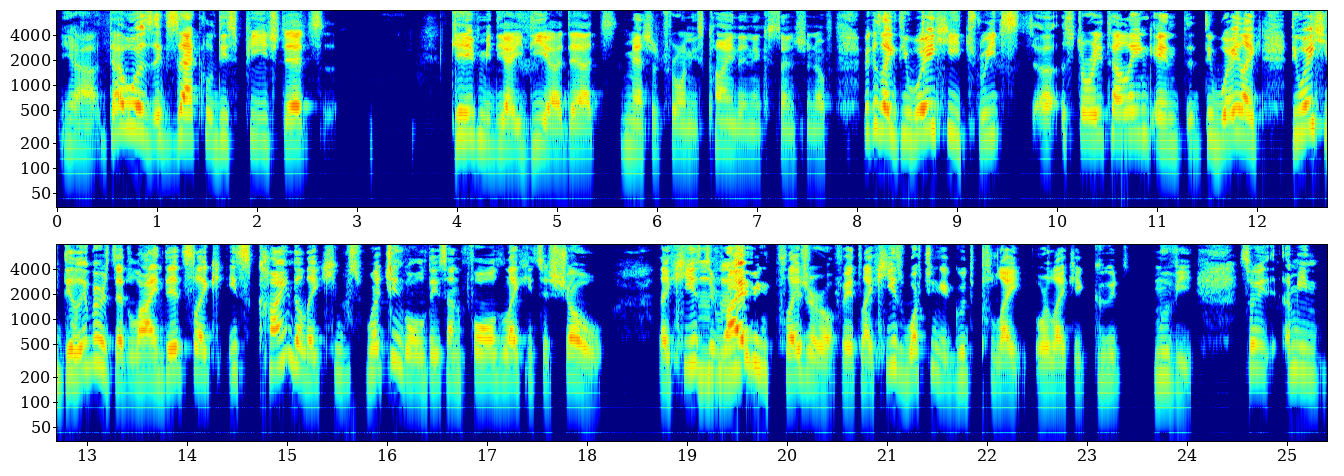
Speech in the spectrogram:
Yeah, that was exactly the speech that gave me the idea that Metatron is kind of an extension of because like the way he treats uh, storytelling and the way like the way he delivers that line it's like it's kind of like he was watching all this unfold like it's a show. Like he's Mhm. deriving pleasure of it. Like he's watching a good play or like a good movie. So i mean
